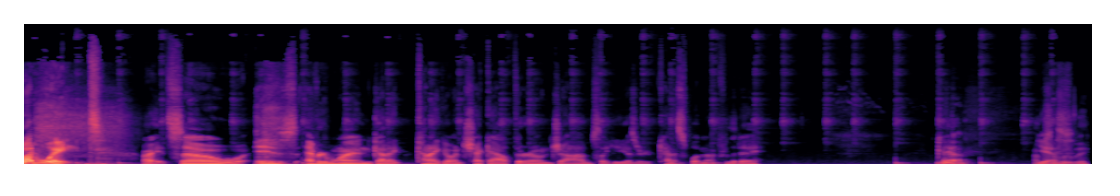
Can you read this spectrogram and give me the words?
But wait. All right. So is everyone gonna kind of go and check out their own jobs? Like you guys are kind of splitting up for the day. Okay. Yeah. Yes. Absolutely.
